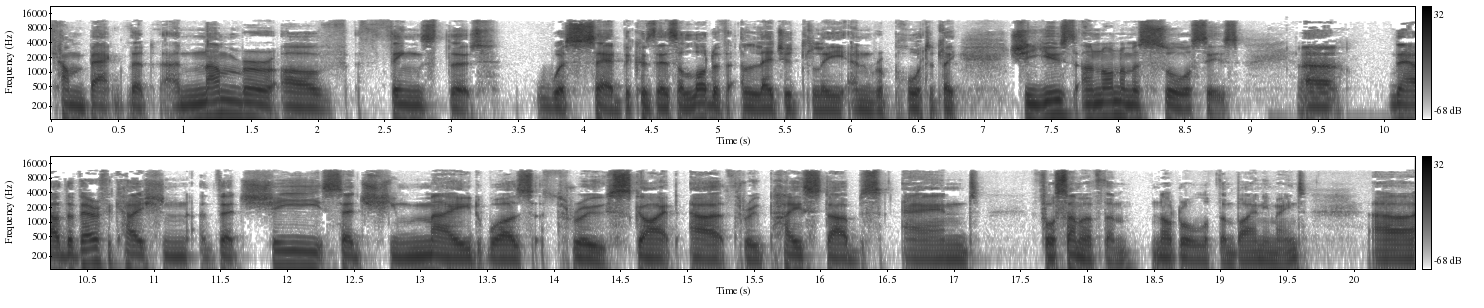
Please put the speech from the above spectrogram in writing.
come back that a number of things that were said because there's a lot of allegedly and reportedly. She used anonymous sources. Uh, now, the verification that she said she made was through Skype, uh, through pay stubs, and for some of them, not all of them by any means, uh,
